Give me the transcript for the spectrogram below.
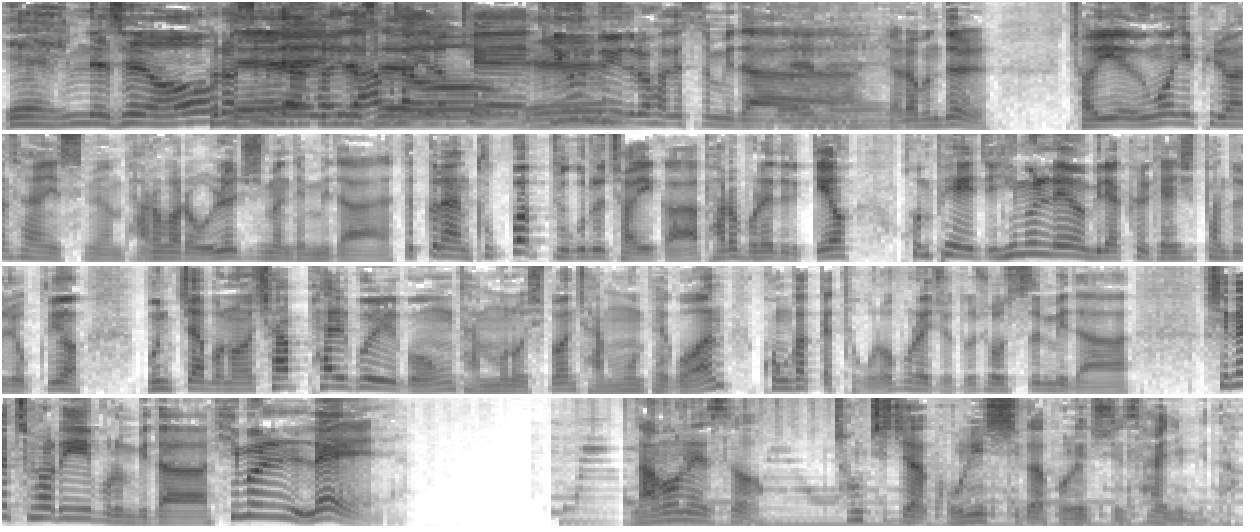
예, 힘내세요. 그렇습니다. 네, 저희가 항상 힘내세요. 이렇게 예. 기운 드리도록 하겠습니다. 네네. 여러분들 저희의 응원이 필요한 사연 있으면 바로 바로 올려주시면 됩니다. 뜨끈한 국밥 두 그릇 저희가 바로 보내드릴게요. 홈페이지 힘을 내요 미라클 게시판도 좋고요. 문자번호 샵 #8910 단문 50원, 장문 100원, 콩, 카카오톡으로 보내주셔도 좋습니다. 신해철이 부릅니다. 힘을 내. 남원에서 청취자 고니 씨가 보내주신 사연입니다.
